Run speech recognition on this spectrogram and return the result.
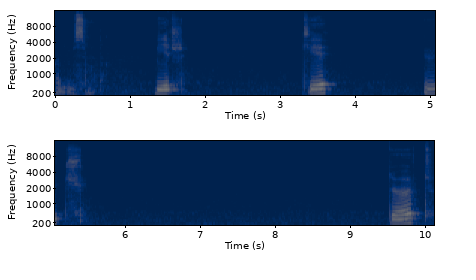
Hadi bismillah. 1 2 3 4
